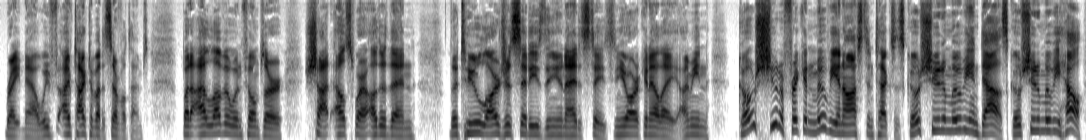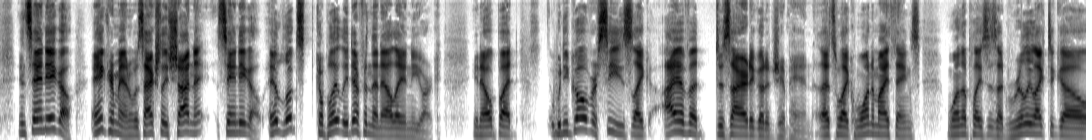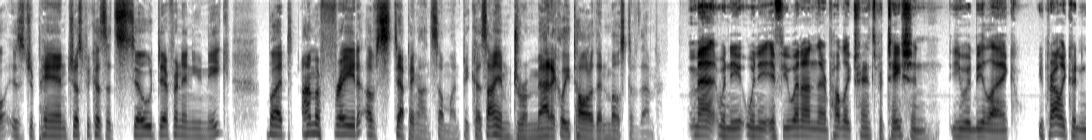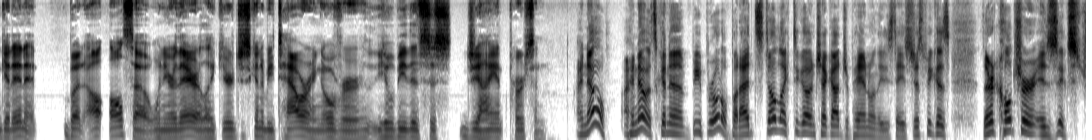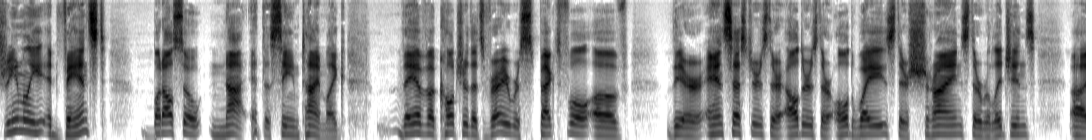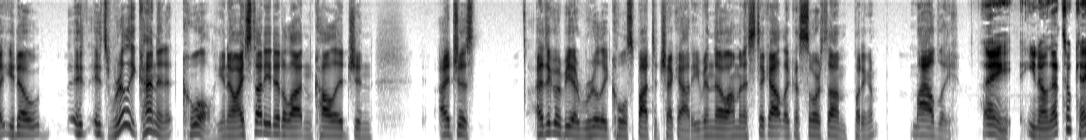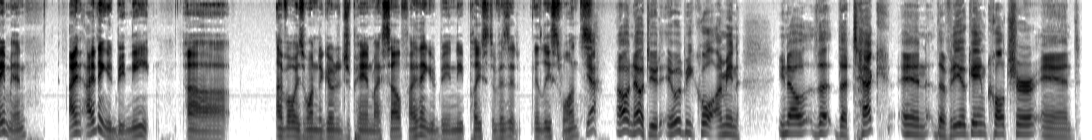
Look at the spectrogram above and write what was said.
right now. We've I've talked about it several times, but I love it when films are shot elsewhere other than the two largest cities in the United States, New York and LA. I mean, go shoot a freaking movie in Austin, Texas. Go shoot a movie in Dallas. Go shoot a movie hell in San Diego. Anchorman was actually shot in San Diego. It looks completely different than LA and New York, you know, but when you go overseas, like I have a desire to go to Japan. That's like one of my things. One of the places I'd really like to go is Japan just because it's so different and unique. But I'm afraid of stepping on someone because I am dramatically taller than most of them. Matt, when you when you, if you went on their public transportation, you would be like you probably couldn't get in it. But also when you're there, like you're just going to be towering over. You'll be this this giant person. I know, I know it's going to be brutal, but I'd still like to go and check out Japan one of these days just because their culture is extremely advanced, but also not at the same time. Like they have a culture that's very respectful of their ancestors, their elders, their old ways, their shrines, their religions. Uh, you know, it, it's really kind of cool. You know, I studied it a lot in college, and I just I think it would be a really cool spot to check out, even though I'm going to stick out like a sore thumb, putting it mildly. Hey, you know that's okay, man. I I think it'd be neat. Uh, I've always wanted to go to Japan myself. I think it'd be a neat place to visit at least once. Yeah. Oh no, dude, it would be cool. I mean, you know, the the tech and the video game culture and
